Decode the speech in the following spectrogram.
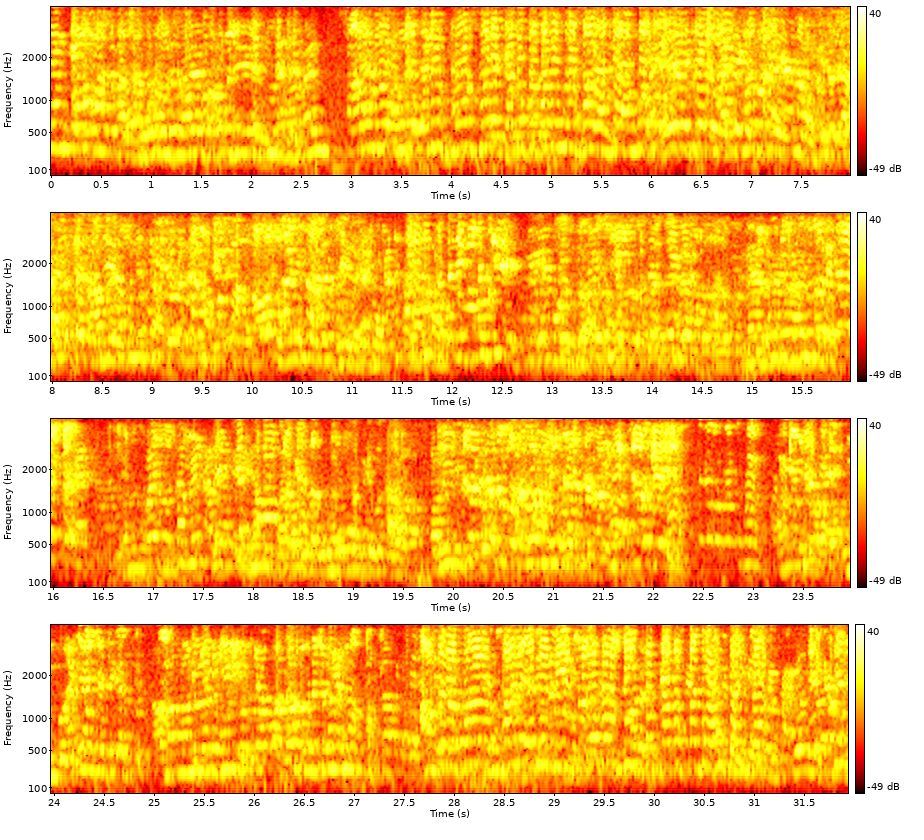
শুনুন সাধারণ স্যার সাধারণ স্যার আপনি একটু ধরেন স্যার উনি উনি উনি ফোর স্যারে কেন কথা বললেন স্যার আগে আমরা নিজের কেন কথা বলছেন? আমার স্যার স্যার এদিকে একদিন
